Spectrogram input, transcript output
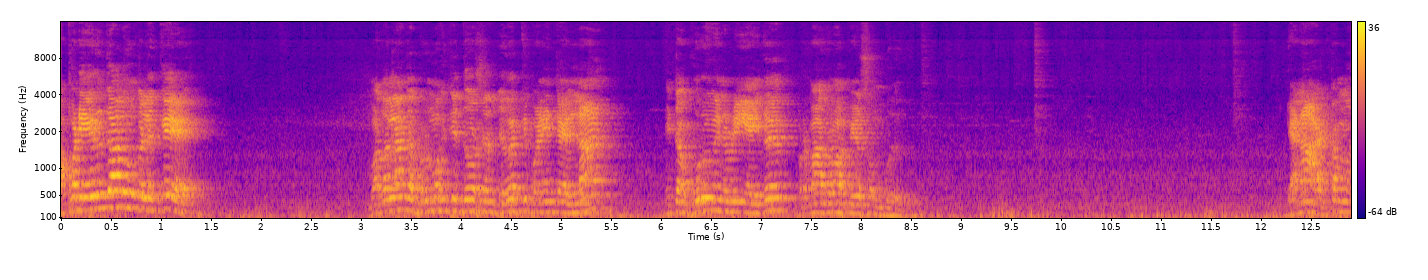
அப்படி இருந்தால் உங்களுக்கு முதல்ல அந்த பிரம்மகத்தி தோஷம் நிவர்த்தி பண்ணிட்டேன்னா இந்த குருவினுடைய இது பிரமாதமா பேசும் உங்களுக்கு ஏன்னா அஷ்டம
